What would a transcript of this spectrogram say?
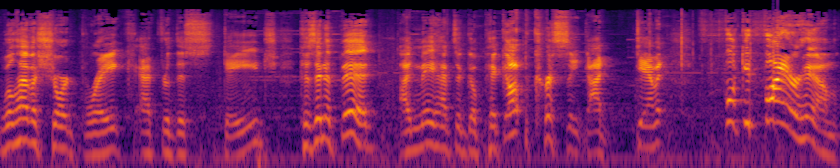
we'll have a short break after this stage, because in a bit, I may have to go pick up Chrissy. God damn it! Fucking fire him!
